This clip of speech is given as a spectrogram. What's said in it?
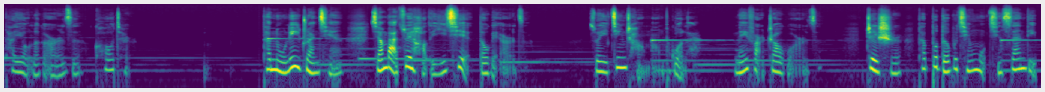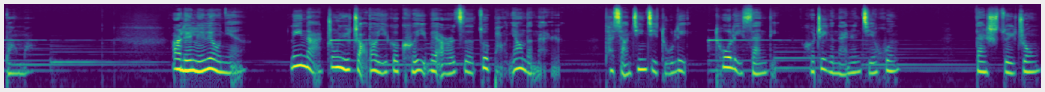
他有了个儿子 Cotter。他努力赚钱，想把最好的一切都给儿子。所以经常忙不过来，没法照顾儿子。这时他不得不请母亲三弟帮忙。二零零六年，丽娜终于找到一个可以为儿子做榜样的男人。她想经济独立，脱离三弟，和这个男人结婚。但是最终，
